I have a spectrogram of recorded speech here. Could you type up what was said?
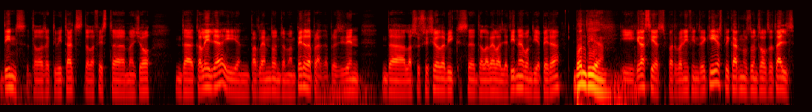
Dins de les activitats de la Festa Major de Calella i en parlem doncs, amb en Pere de Prada, president de l'Associació de Vics de la Vela Llatina. Bon dia, Pere. Bon dia. I gràcies per venir fins aquí, explicar-nos doncs, els detalls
